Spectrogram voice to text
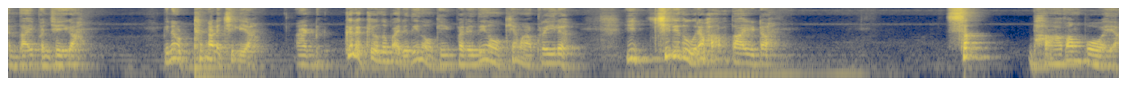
എന്തായിപ്പം ചെയ്യുക? പിന്നെ ഒട്ടും കളിച്ചില്ല അടുക്കലൊക്കെ ഒന്ന് പരിധി നോക്കി. പരിധി നോക്കിയ മാത്രയിൽ ഇച്ചിരി ദൂരഭാവത്തായിട്ട് സദ്ഭാവം പോയ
